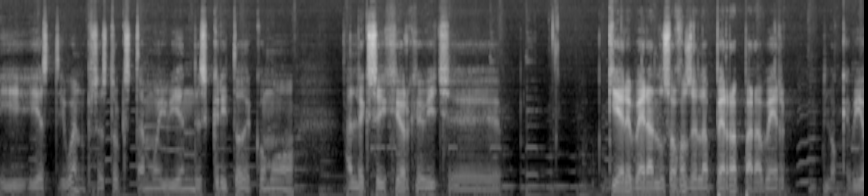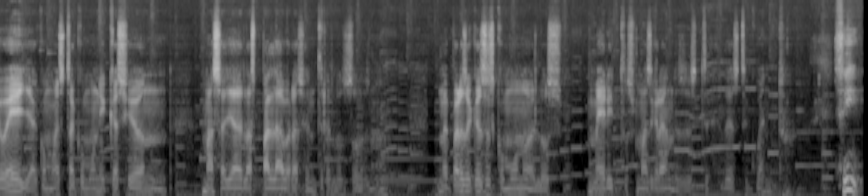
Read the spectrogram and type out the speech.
y, este, bueno, pues esto que está muy bien descrito de cómo Alexei Georgievich eh, quiere ver a los ojos de la perra para ver lo que vio ella, como esta comunicación más allá de las palabras entre los dos, ¿no? Me parece que ese es como uno de los méritos más grandes de este, de este cuento. Sí,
